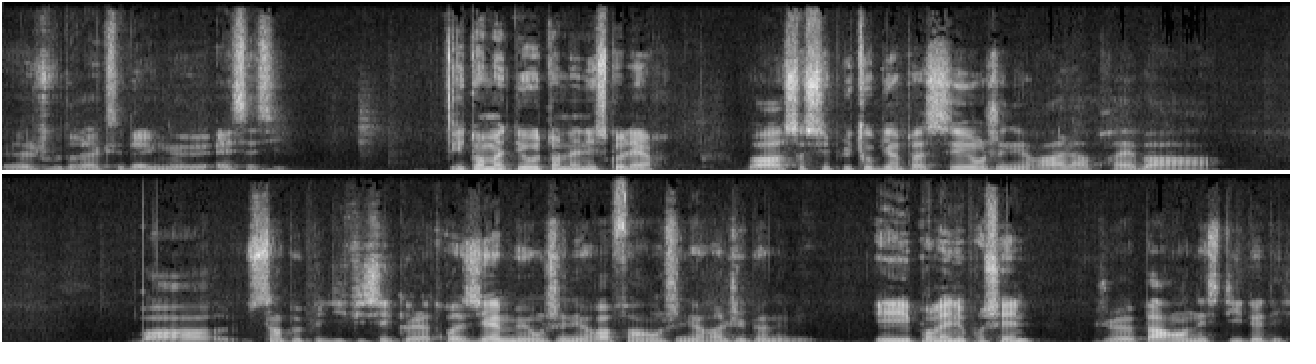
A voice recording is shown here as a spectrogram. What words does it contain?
Euh, je voudrais accéder à une euh, SSI. Et toi Mathéo, ton année scolaire? Bah, ça s'est plutôt bien passé en général. Après, bah, bah, c'est un peu plus difficile que la troisième, mais en général, enfin, en général, j'ai bien aimé. Et pour l'année prochaine? Je pars en STI 2D.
